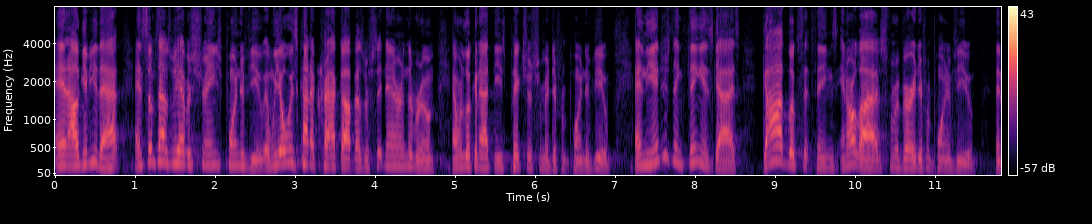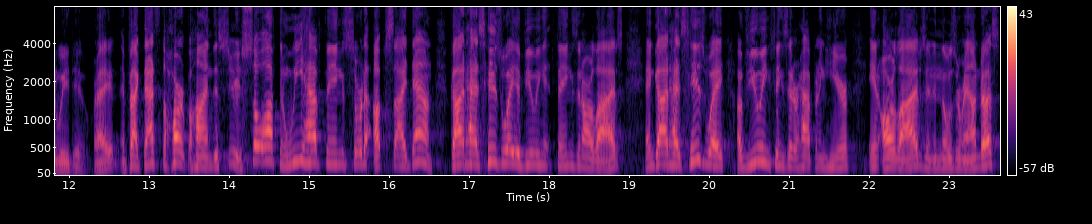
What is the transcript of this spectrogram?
And i'll give you that. And sometimes we have a strange point of view and we always kind of crack up as we're sitting there in the room and we're looking at these pictures from a different point of view. And the interesting thing is guys god looks at things in our lives from a very different point of view than we do, right? In fact, that's the heart behind this series. So often we have things sort of upside down. God has His way of viewing it, things in our lives, and God has His way of viewing things that are happening here in our lives and in those around us,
